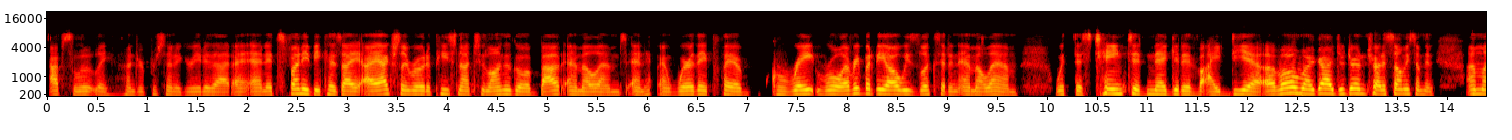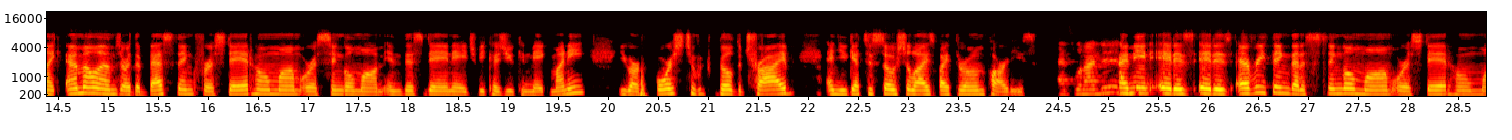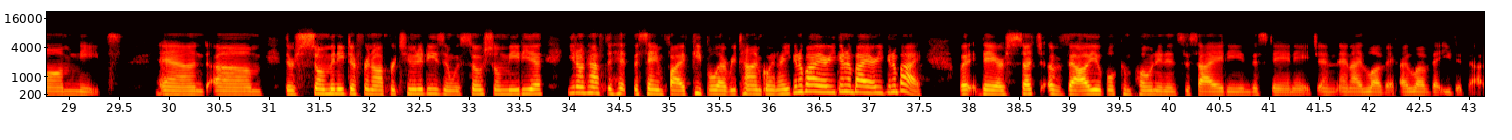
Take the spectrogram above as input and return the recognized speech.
Absolutely, 100% agree to that. And it's funny because I, I actually wrote a piece not too long ago about MLMs and, and where they play a great rule. Everybody always looks at an MLM with this tainted negative idea of, oh my God, you're going to try to sell me something. I'm like, MLMs are the best thing for a stay at home mom or a single mom in this day and age because you can make money, you are forced to build a tribe, and you get to socialize by throwing parties. That's what I did. I mean, it is it is everything that a single mom or a stay at home mom needs and um, there's so many different opportunities and with social media you don't have to hit the same five people every time going are you going to buy? Are you going to buy? Are you going to buy? But they are such a valuable component in society in this day and age and, and i love it. I love that you did that.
